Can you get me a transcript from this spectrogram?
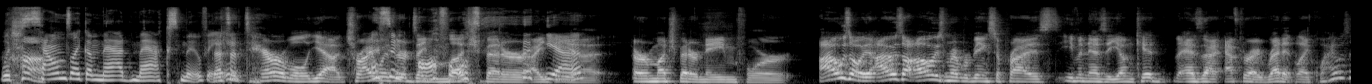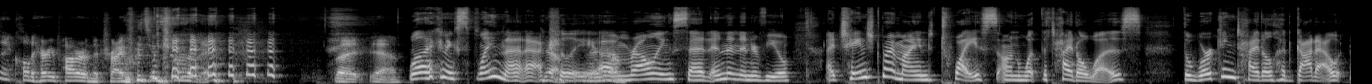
which sounds like a Mad Max movie. That's a terrible. Yeah, an Wizard's a much better idea Yeah. or much better name for. I was always I was I always remember being surprised even as a young kid as I after I read it like why wasn't it called Harry Potter and the Tri Wizard Tournament? But yeah, Well, I can explain that actually. go. um, Rowling said in an interview, I changed my mind twice on what the title was. The working title had got out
